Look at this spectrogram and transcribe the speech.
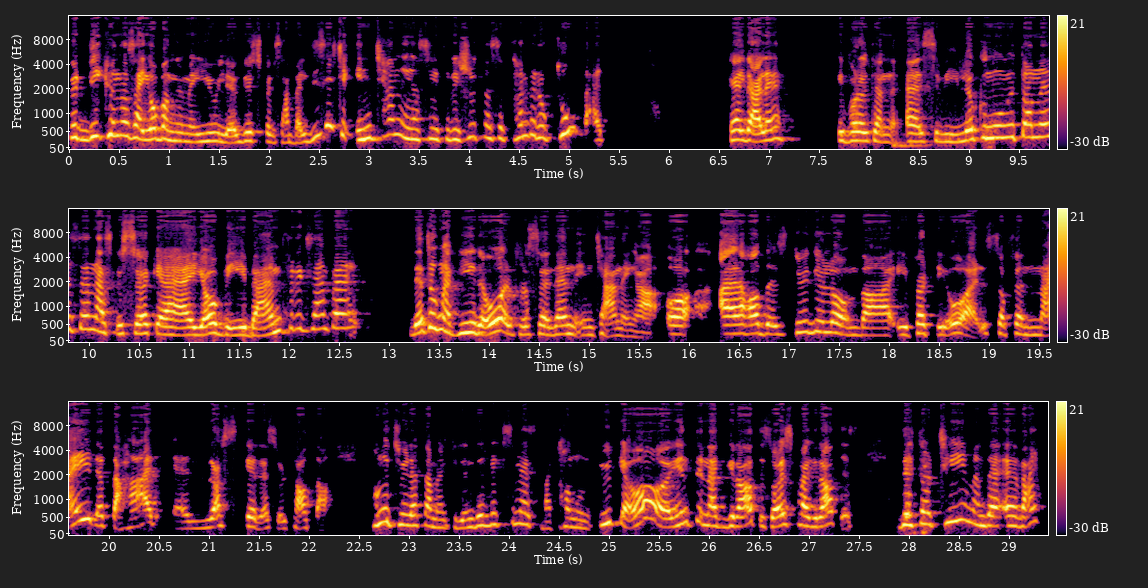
For De kundene som jeg jobber med i juli og august, f.eks., de ser ikke inntjeninga si til i slutten av september og oktober. Helt ærlig, i forhold til en siviløkonomutdannelse, når jeg skulle søke jobb i IBM f.eks., det tok meg fire år for å se den inntjeninga. Og jeg hadde studielån da i 40 år, så for meg dette her er raske resultater. Mange tror dette med gründervirksomhet skal bare ta noen uker. Å, internett gratis, og jeg skal være gratis. Det tar tid, men det er verdt.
